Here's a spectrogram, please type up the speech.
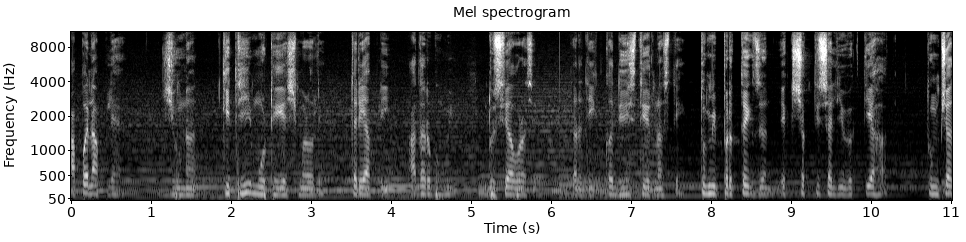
आपण आपल्या जीवनात कितीही मोठे यश मिळवले तरी आपली आधारभूमी दुसऱ्यावर असेल. तर ती कधीही स्थिर नसते. तुम्ही प्रत्येकजण एक शक्तिशाली व्यक्ती आहात. तुमच्यात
